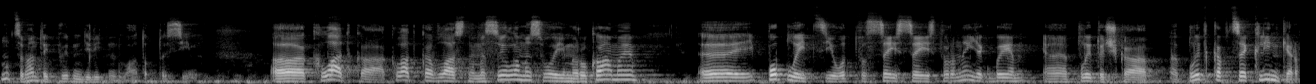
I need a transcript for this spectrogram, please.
Ну, цементу, відповідно, діліть на 2, тобто 7. Е, кладка. Кладка власними силами, своїми руками. Е, По плитці, от з цієї, з цієї сторони, якби е, плиточка. Плитка це клінкер.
